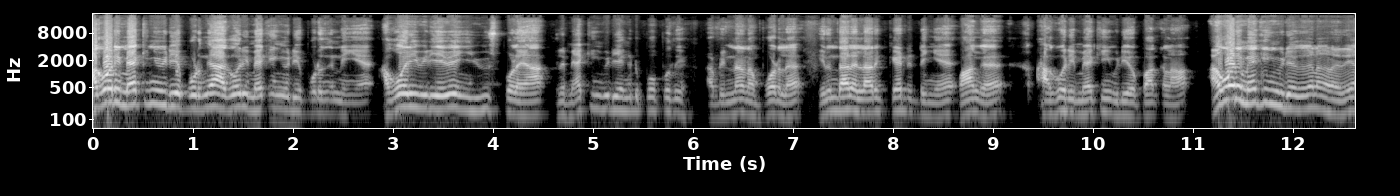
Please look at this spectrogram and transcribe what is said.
அகோரி மேக்கிங் வீடியோ போடுங்க அகோரி மேக்கிங் வீடியோ போடுங்க நீங்க அகோரி வீடியோவே இங்க யூஸ் போலையா? இல்ல மேக்கிங் வீடியோ எங்கிட்டு போகுது? அப்படின்னா நான் போடல. இருந்தாலும் எல்லாரும் கேட்டுட்டீங்க. வாங்க அகோரி மேக்கிங் வீடியோ பார்க்கலாம். அகோரி மேக்கிங் வீடியோக்கு நாங்கள் நிறைய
